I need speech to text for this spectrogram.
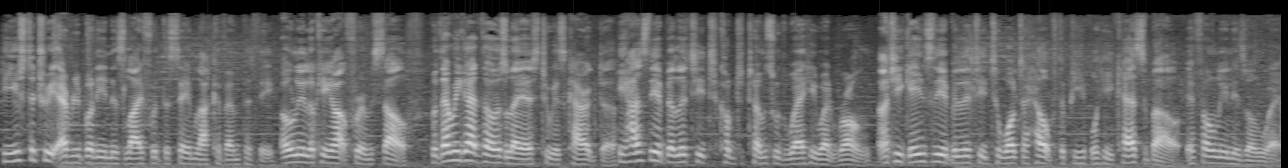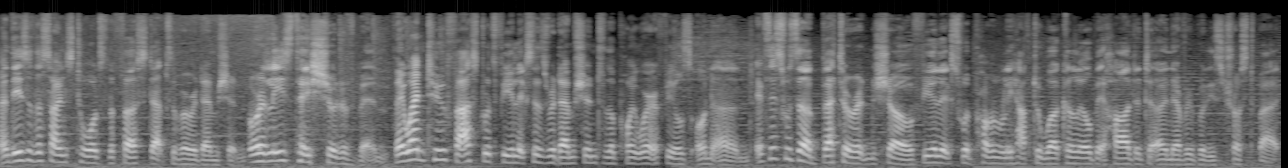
He used to treat everybody in his life with the same lack of empathy, only looking out for himself. But then we get those layers to his character. He has the ability to come to terms with where he went wrong, and he gains the ability to want to help the people he cares about, if only in his own way. And these are the signs towards the first steps of a redemption, or at least they should have been. They went too fast with Felix's redemption to the point where it feels unearned. If this was a better written show, Felix would probably have to work a little bit harder to earn everybody's trust back.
